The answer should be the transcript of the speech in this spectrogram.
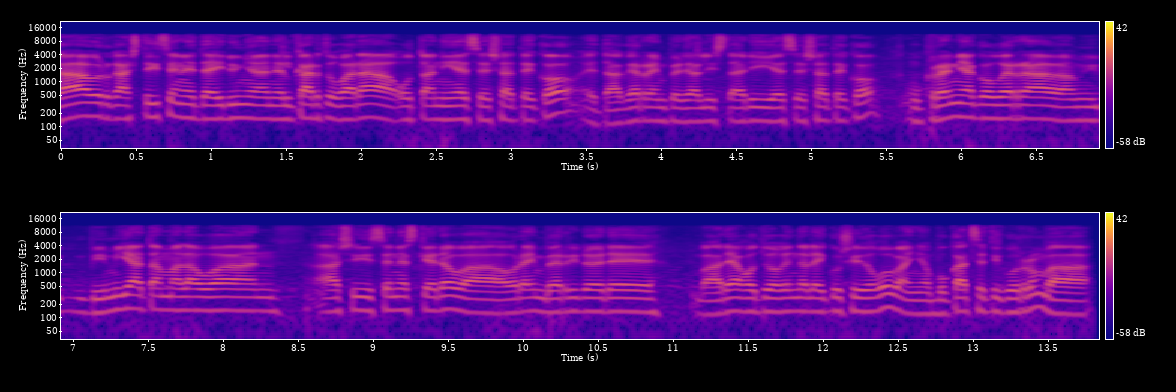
gaur gazteizen eta iruñan elkartu gara otani ez esateko eta gerra imperialistari ez esateko. Ukrainiako gerra 2008an hasi zenezkero, ba, orain berriro ere ba, areagotu egin dela ikusi dugu, baina bukatzetik urrun, ba,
